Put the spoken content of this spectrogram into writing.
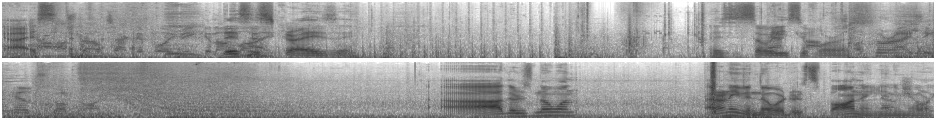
Guys, this is crazy. This is so easy for us. Ah, there's no one. I don't even know where they're spawning anymore.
